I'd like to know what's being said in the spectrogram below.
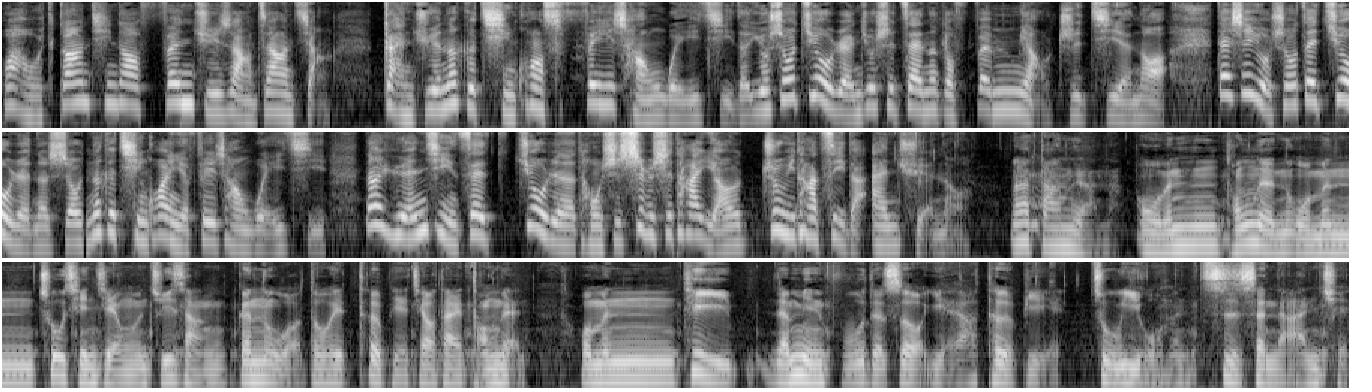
哇！我刚刚听到分局长这样讲，感觉那个情况是非常危急的。有时候救人就是在那个分秒之间哦，但是有时候在救人的时候，那个情况也非常危急。那员警在救人的同时，是不是他也要注意他自己的安全呢？那当然了，我们同仁，我们出勤前，我们局长跟我都会特别交代同仁，我们替人民服务的时候，也要特别注意我们自身的安全。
